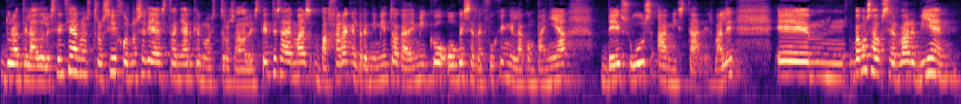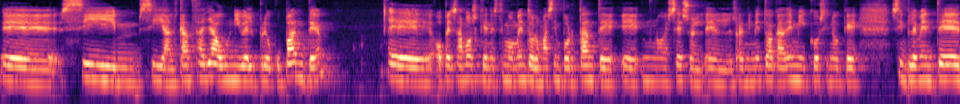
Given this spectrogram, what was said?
durante la adolescencia de nuestros hijos no sería extrañar que nuestros adolescentes además bajaran el rendimiento académico o que se refugien en la compañía de sus amistades, ¿vale? Em, vamos a observar bien eh, si, si alcanza ya un nivel preocupante eh, o pensamos que en este momento lo más importante eh, no es eso, el, rendimiento académico, sino que simplemente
